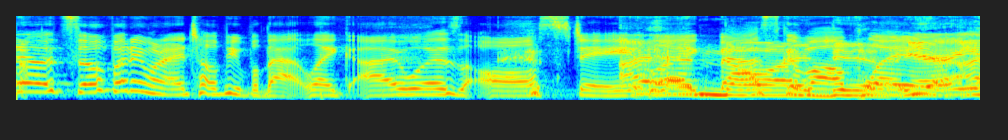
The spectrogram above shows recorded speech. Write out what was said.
know it's so funny when I tell people that. Like I was all state I like no basketball idea. player. Yeah, I Yeah.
